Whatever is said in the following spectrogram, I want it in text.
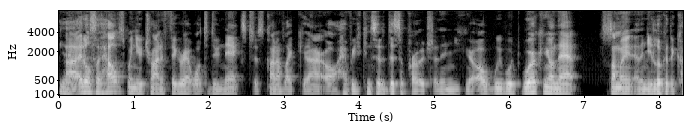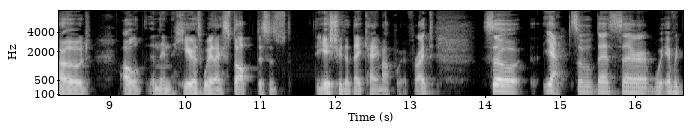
Yeah. Uh, it also helps when you're trying to figure out what to do next. It's kind of like, uh, oh, have we considered this approach? And then you can go, oh, we were working on that somewhere. And then you look at the code. Oh, and then here's where they stopped. This is the issue that they came up with, right? So yeah, so that's uh, every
